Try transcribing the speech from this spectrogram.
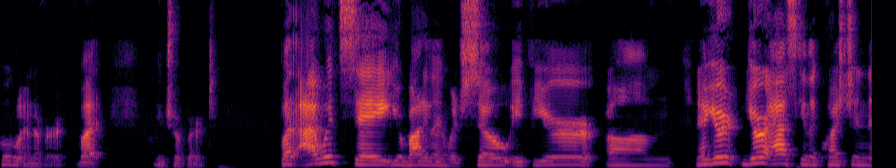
total introvert, but introvert. But I would say your body language. So if you're um now you're you're asking the question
